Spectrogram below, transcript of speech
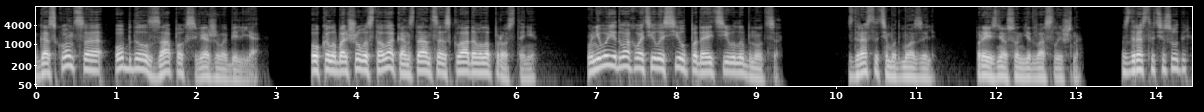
Гасконца обдал запах свежего белья. Около большого стола Констанция складывала простыни. У него едва хватило сил подойти и улыбнуться. «Здравствуйте, мадемуазель», — произнес он едва слышно. «Здравствуйте, сударь».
